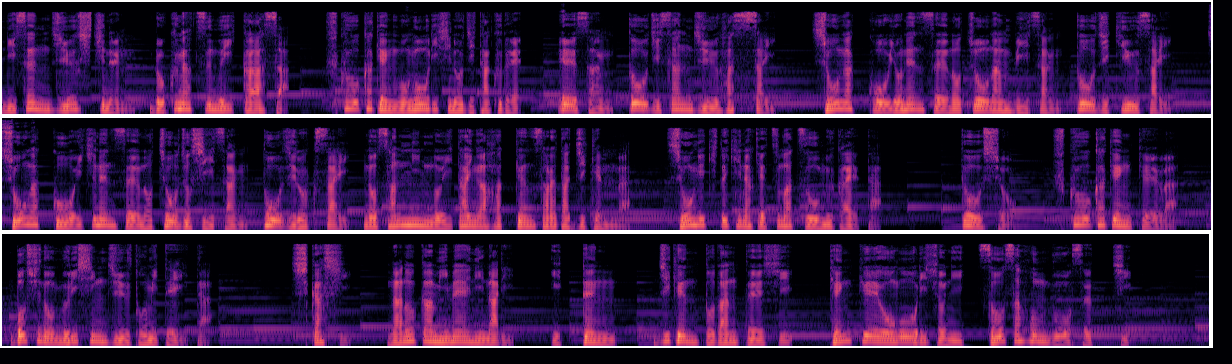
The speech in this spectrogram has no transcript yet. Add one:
2017年6月6日朝福岡県小郡市の自宅で A さん当時38歳小学校4年生の長男 B さん当時9歳小学校1年生の長女 C さん当時6歳の3人の遺体が発見された事件は衝撃的な結末を迎えた。当初福岡県警は母子の無理心中とみていた。しかし7日未明になり一転事件と断定し県警小郡署に捜査本部を設置。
